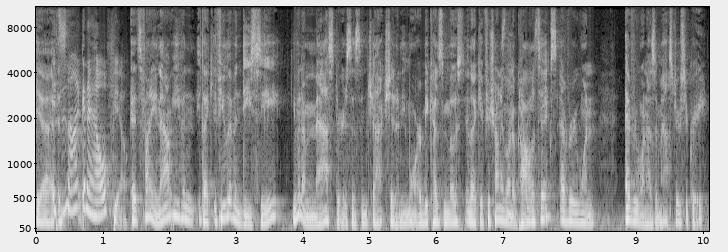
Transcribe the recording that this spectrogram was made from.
Yeah, it's it's- not going to help you. It's funny now. Even like if you live in DC, even a master's isn't jack shit anymore because most like if you're trying to go into politics, everyone everyone has a master's degree.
